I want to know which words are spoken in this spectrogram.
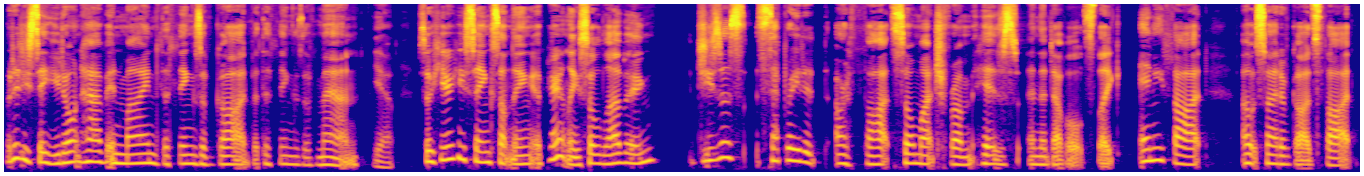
What did he say? You don't have in mind the things of God, but the things of man. Yeah. So here he's saying something apparently so loving. Jesus separated our thoughts so much from his and the devil's. Like any thought outside of God's thought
